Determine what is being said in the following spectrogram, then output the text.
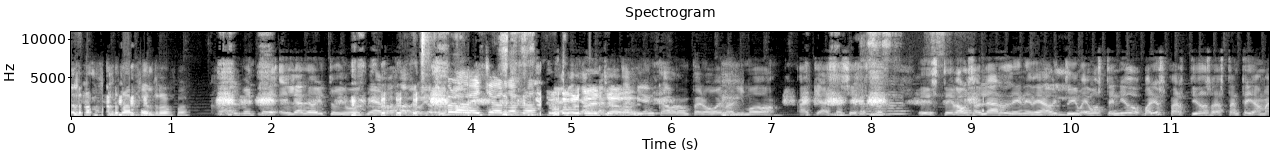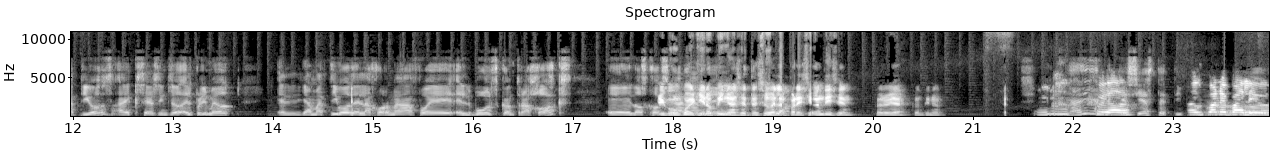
el Rafa, el Rafa, el Rafa. Realmente el día de hoy tuvimos. Mira, Rafa aprovechó. Rafa. También, cabrón, pero bueno, ni modo. Aquí, así es esto. Este, vamos a hablar de NBA. Hoy tuvimos, hemos tenido varios partidos bastante llamativos. Hay que ser sinceros. El primero, el llamativo de la jornada fue el Bulls contra Hawks. Eh, los Hawks y con cualquier opinión se te sube la presión, dicen. Pero ya, continúa. Nadie Cuidado. que sí este tipo. Nos pone pálido.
